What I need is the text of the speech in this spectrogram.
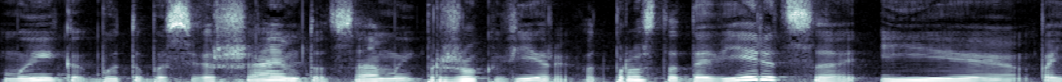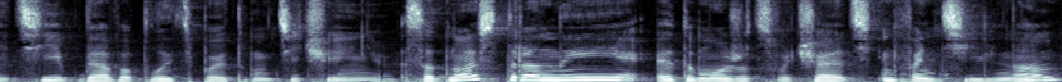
мы как будто бы совершаем тот самый прыжок веры. Вот просто довериться и пойти, да, поплыть по этому течению. С одной стороны, это может звучать инфантильно,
